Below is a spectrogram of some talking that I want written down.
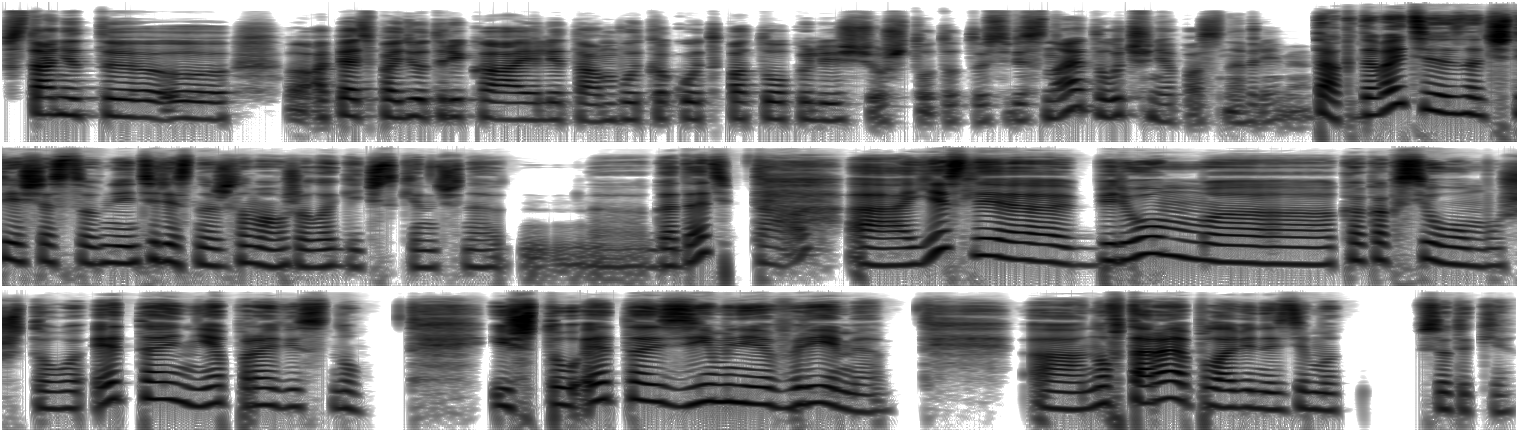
встанет, э, э, опять пойдет река, или там будет какой-то потоп, или еще что-то. То есть весна это очень опасное время. Так, давайте, значит, я сейчас, мне интересно, уже сама уже логически начинаю э, гадать. Так. А если берем как аксиому, что это не про весну, и что это зимнее время, а, но вторая половина зимы все-таки.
